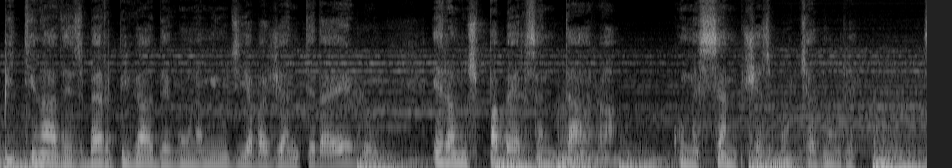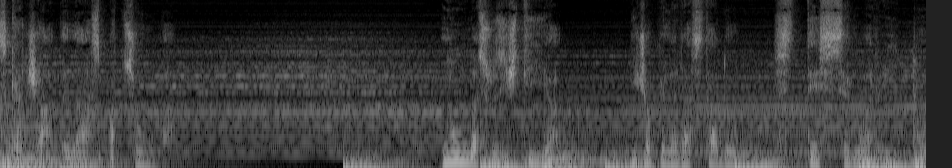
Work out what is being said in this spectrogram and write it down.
pittinate e sberpicate con una minuzia paziente da elo, erano spaperse in terra, come semplici sbucciature scacciate dalla spazzola. Nulla sussistia di ciò che le era stato stessero a rito,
